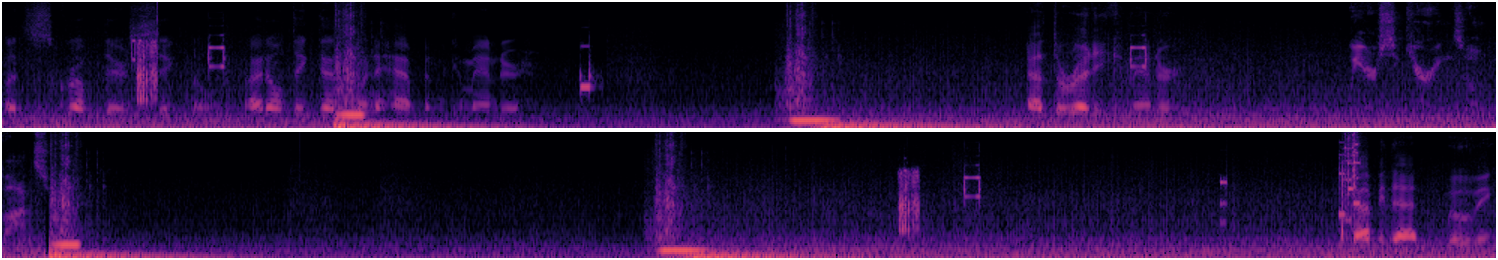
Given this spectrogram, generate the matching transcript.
Let's scrub their signal. I don't think that's going to happen, Commander. At the ready, Commander. We are securing Zone Boxer. Copy that. Moving.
